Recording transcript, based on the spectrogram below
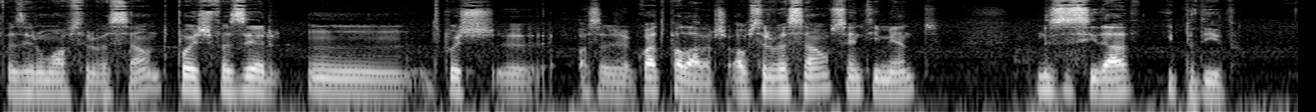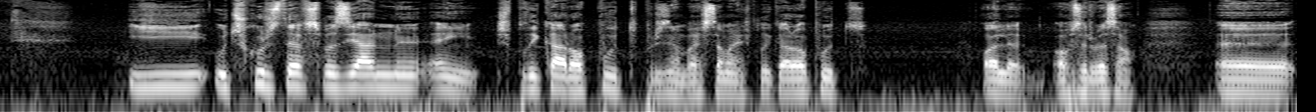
fazer uma observação, depois fazer um, depois, uh, ou seja, quatro palavras: observação, sentimento, necessidade e pedido. E o discurso deve se basear em explicar ao puto, por exemplo, esta também, explicar ao puto: olha, observação, uh,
